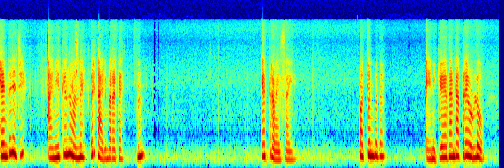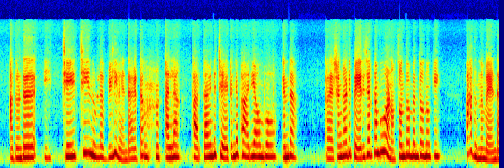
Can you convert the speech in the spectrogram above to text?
എന്താ ചേച്ചി അനിയത്തി ഒന്ന് വന്നേ ഒരു കാര്യം പറയട്ടെ ഉം. എത്ര വയസ്സായി പത്തൊൻപത്. എനിക്ക് ഏതാണ്ട് അത്രേ ഉള്ളൂ. അതുകൊണ്ട് ഈ ചേച്ചി എന്നുള്ള വിളി വേണ്ട കേട്ടോ. അല്ല ഭർത്താവിന്റെ ചേട്ടന്റെ ഭാര്യയാവുമ്പോ എന്താ? റേഷൻ കാർഡിൽ പേര് ചേർക്കാൻ പോവാണോ? സ്വന്തം ബന്ധം നോക്കി. അതൊന്നും വേണ്ട.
